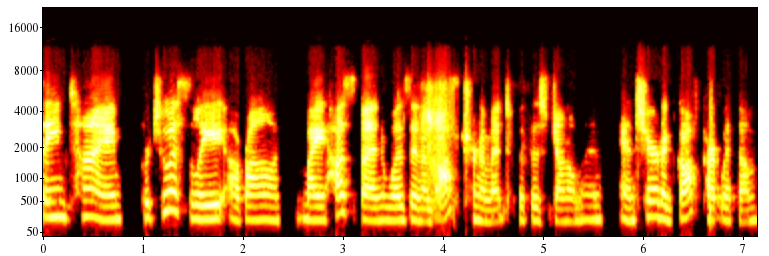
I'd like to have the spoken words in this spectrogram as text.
same time, fortuitously around my husband was in a golf tournament with this gentleman and shared a golf cart with him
